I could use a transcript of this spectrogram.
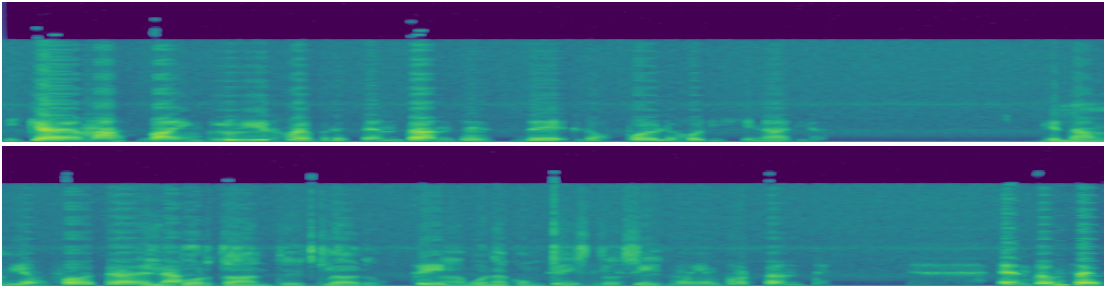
Y que además va a incluir representantes de los pueblos originarios, que también fue otra de las... Importante, claro, una buena conquista, sí, muy importante. Entonces,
